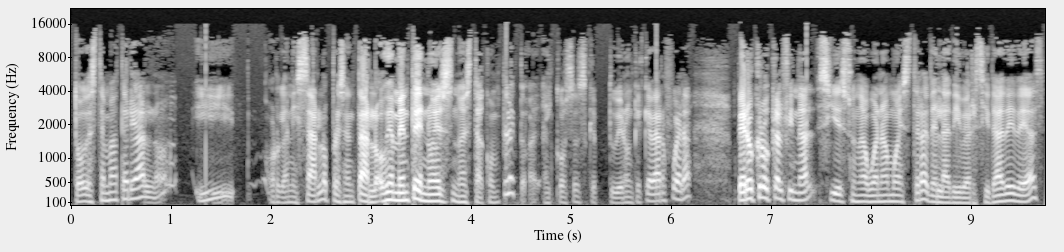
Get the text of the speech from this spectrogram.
todo este material, ¿no? Y organizarlo, presentarlo. Obviamente no es no está completo, hay, cosas que tuvieron que quedar fuera, pero creo que al final sí es una buena muestra de la diversidad de ideas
